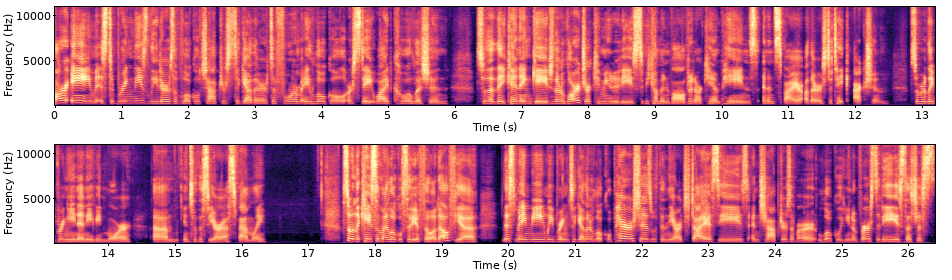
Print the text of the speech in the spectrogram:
Our aim is to bring these leaders of local chapters together to form a local or statewide coalition so that they can engage their larger communities to become involved in our campaigns and inspire others to take action. So really bringing in even more um, into the CRS family. So in the case of my local city of Philadelphia, this may mean we bring together local parishes within the Archdiocese and chapters of our local universities, such as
